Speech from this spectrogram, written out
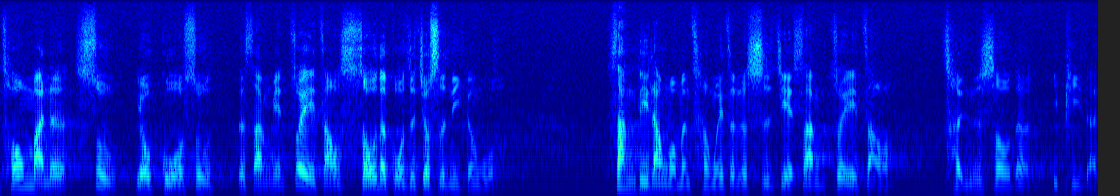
充满了树、有果树的上面，最早熟的果子就是你跟我。上帝让我们成为这个世界上最早成熟的一批人，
